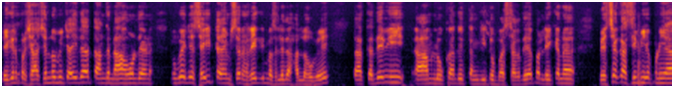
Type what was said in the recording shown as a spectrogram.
ਲੇਕਿਨ ਪ੍ਰਸ਼ਾਸਨ ਨੂੰ ਵੀ ਚਾਹੀਦਾ ਤੰਗ ਨਾ ਹੋਣ ਦੇਣ, ਕਿਉਂਕਿ ਜੇ ਸਹੀ ਟਾਈਮ ਸਿਰ ਹਰੇਕ ਮਸਲੇ ਦਾ ਹੱਲ ਹੋਵੇ, ਤਾਂ ਕਦੇ ਵੀ ਆਮ ਲੋਕਾਂ ਦੀ ਤੰਗੀ ਤੋਂ ਬਚ ਸਕਦੇ ਆ, ਪਰ ਲੇਕਿਨ ਬੇਸ਼ੱਕ ਅਸੀਂ ਵੀ ਆਪਣੀਆਂ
